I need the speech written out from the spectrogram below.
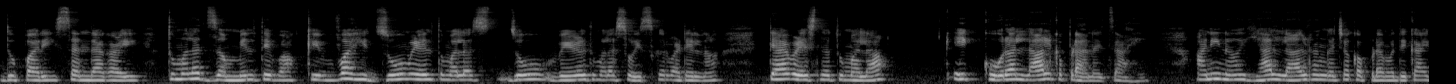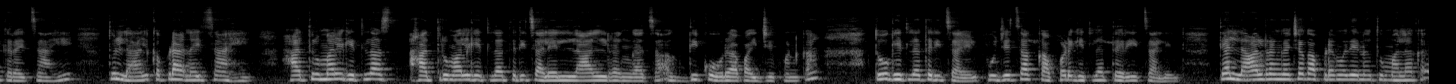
दुपारी संध्याकाळी तुम्हाला जमेल तेव्हा केव्हाही जो मिळेल तुम्हाला जो वेळ तुम्हाला सोयीस्कर वाटेल ना त्यावेळेस ना तुम्हाला एक कोरा लाल कपडा आणायचा आहे. आणि न ह्या लाल रंगाच्या कपड्यामध्ये काय करायचं आहे? तो लाल कपडा आणायचा आहे. हात रुमाल घेतला हात रुमाल घेतला तरी चालेल लाल रंगाचा. अगदी कोरा पाहिजे पण का? तो घेतला तरी चालेल. पूजेचा कापड घेतला तरी चालेल. त्या लाल रंगाच्या कापड्यामध्ये ना तुम्हाला का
